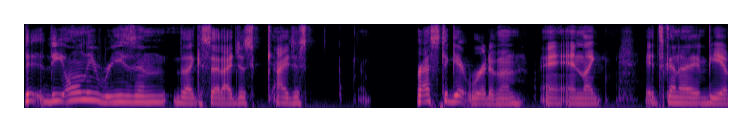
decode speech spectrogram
The, the only reason, like I said, I just I just press to get rid of him. And, and, like it's gonna be a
